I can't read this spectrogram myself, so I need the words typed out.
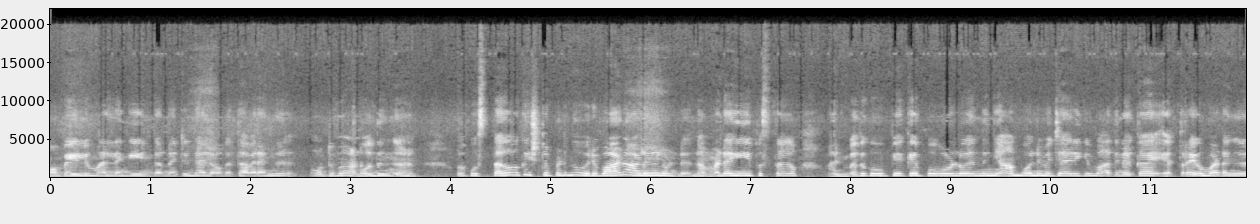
മൊബൈലും അല്ലെങ്കിൽ ഇന്റർനെറ്റിന്റെ ആ ലോകത്ത് അവരങ്ങ് ഒതുങ്ങുകയാണ് ഒതുങ്ങുകയാണ് അപ്പൊ പുസ്തകമൊക്കെ ഇഷ്ടപ്പെടുന്ന ഒരുപാട് ആളുകളുണ്ട്. നമ്മുടെ ഈ പുസ്തകം അൻപത് കോപ്പിയൊക്കെ പോവുള്ളൂ എന്ന് ഞാൻ പോലും വിചാരിക്കുമ്പോൾ അതിനൊക്കെ എത്രയോ മടങ്ങ്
